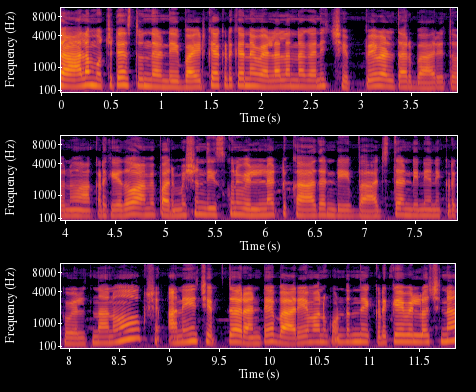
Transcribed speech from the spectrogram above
చాలా ముచ్చటేస్తుందండి. బయటకి ఎక్కడికైనా వెళ్ళాలన్నా కానీ చెప్పే వెళ్తారు భార్యతోనూ. అక్కడికి ఏదో ఆమె పర్మిషన్ తీసుకుని వెళ్ళినట్టు కాదండి. బాధ్యత అండి. నేను ఇక్కడికి వెళ్తున్నాను అని చెప్తారు. అంటే భార్య ఏమనుకుంటుంది? ఇక్కడికే వెళ్ళొచ్చినా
